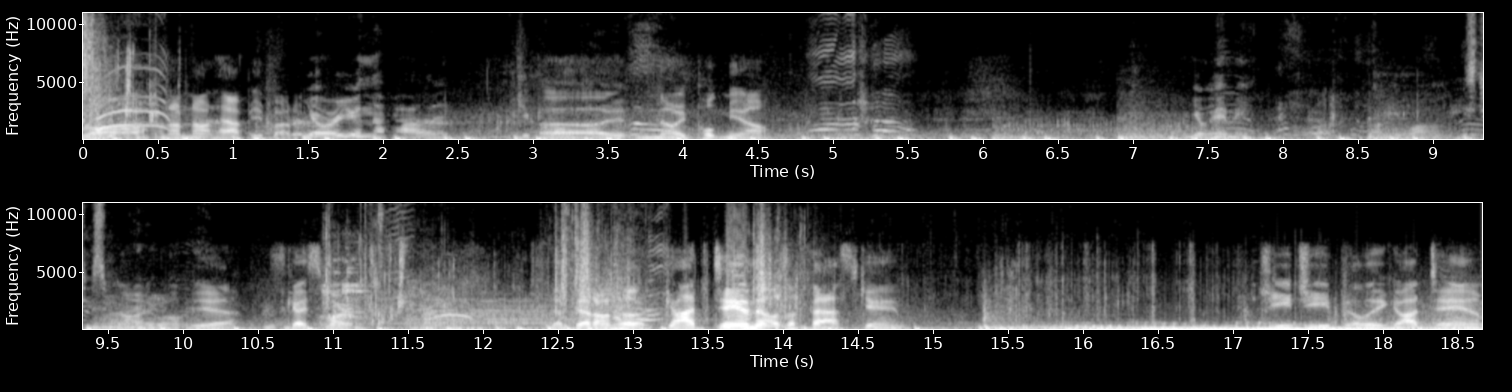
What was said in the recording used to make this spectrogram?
raw, and I'm not happy about it. Yo, are you in that pallet? Did you call Uh, no, he pulled me out. Yo, hit me. He's too No, smart. he won't. Yeah, this guy's smart. I'm dead on hook. God damn, that was a fast game. GG, Billy. God damn.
